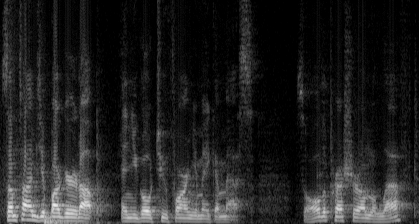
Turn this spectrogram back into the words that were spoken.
sometimes you bugger it up and you go too far and you make a mess. So all the pressure on the left.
